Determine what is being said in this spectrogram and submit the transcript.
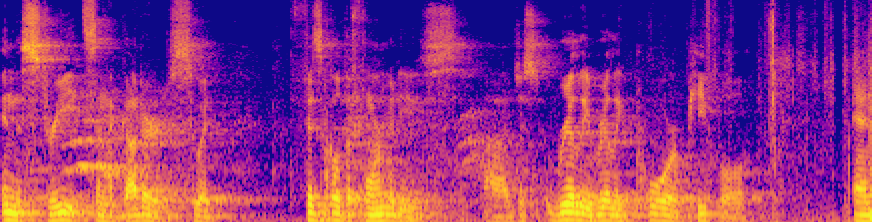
in the streets and the gutters who had physical deformities, uh, just really, really poor people. And,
